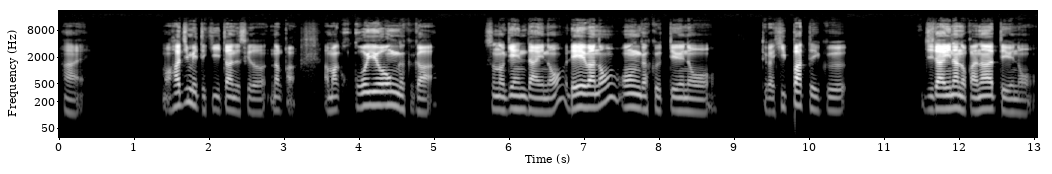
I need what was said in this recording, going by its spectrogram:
はい、まあ、初めて聞いたんですけどなんかあ、まあ、こういう音楽がその現代の令和の音楽っていうのをてか引っ張っていく時代なのかなっていうのを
